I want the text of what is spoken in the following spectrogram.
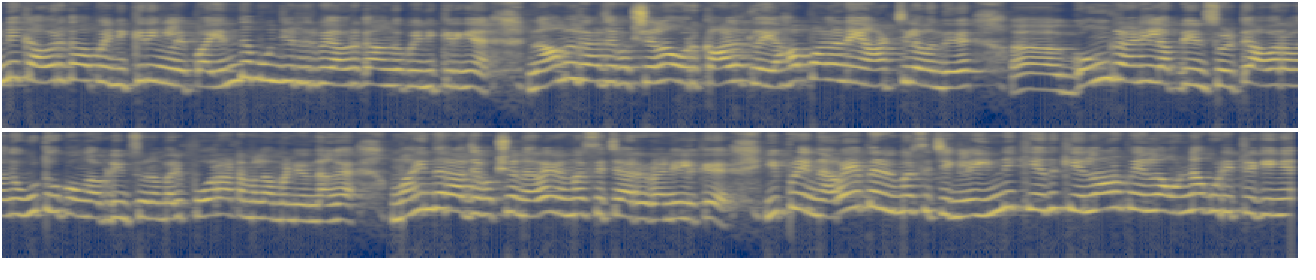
இன்னைக்கு அவருக்காக போய் நிக்கிறீங்களேப்பா. எந்த மூஞ்சி எடுத்துட்டு போய் அவருக்காக அங்கே போய் நிக்கிறீங்க? நாமல் ராஜபக்ஷ எல்லாம் ஒரு காலத்தில் யகப்பாலனை ஆட்சியில் வந்து கொங் ரணில் அப்படின்னு சொல்லிட்டு அவரை வந்து வீட்டுக்கு போங்க அப்படின்னு சொன்ன மாதிரி போராட்டம் எல்லாம் பண்ணியிருந்தாங்க. மஹிந்த ராஜபக்ஷ நிறைய விமர்சிச்சாரு ரணிலுக்கு. இப்படி நிறைய பேர் விமர்சிச்சீங்களே இன்னைக்கு எதுக்கு எல்லாரும் போய் எல்லாம் ஒன்றா கூட்டிட்டு இருக்கீங்க?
